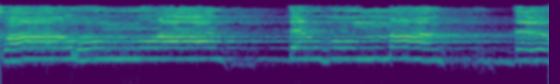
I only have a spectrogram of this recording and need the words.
أَحْصَاهُمْ وَعَدَّهُمْ عَدًّا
